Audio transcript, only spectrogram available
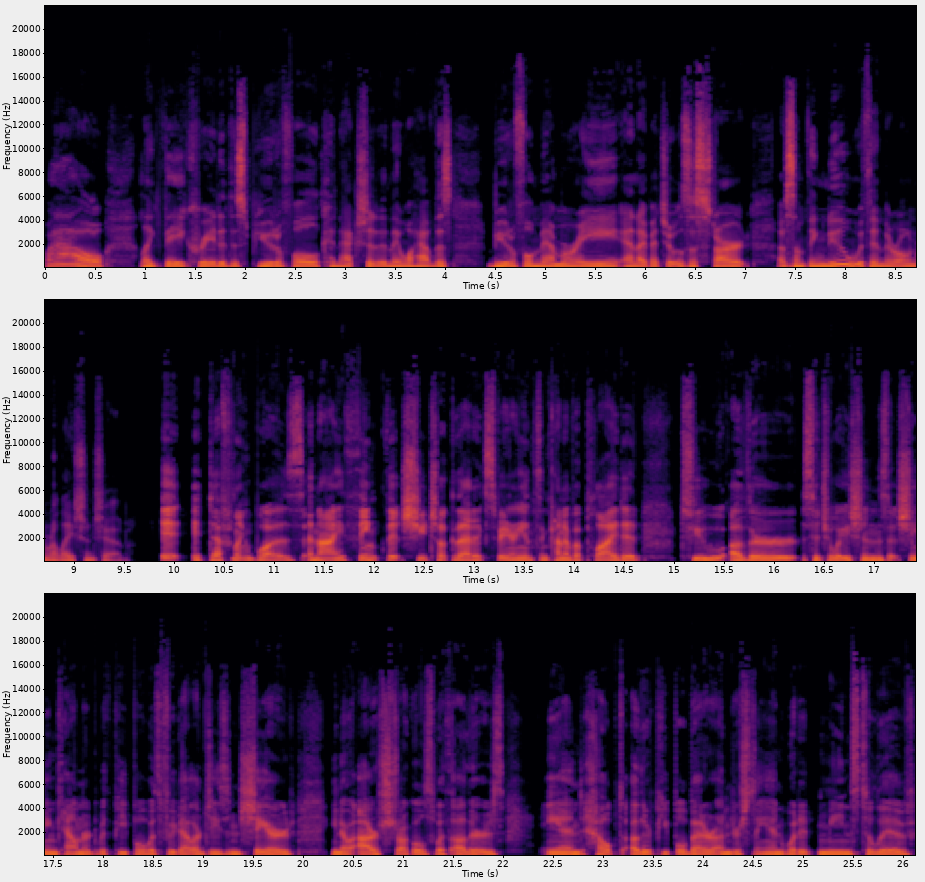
wow, like they created this beautiful connection and they will have this beautiful memory. And I bet you it was a start of something new within their own relationship. It it definitely was, and I think that she took that experience and kind of applied it to other situations that she encountered with people with food allergies and shared, you know, our struggles with others. and helped other people better understand what it means to live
